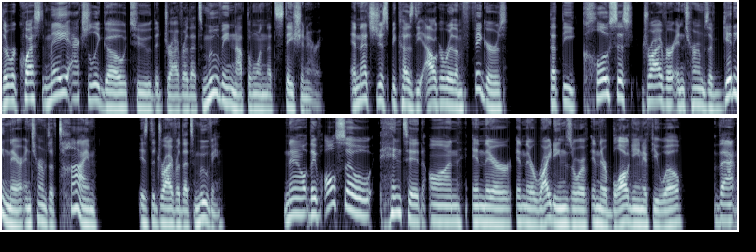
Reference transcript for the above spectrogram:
the request may actually go to the driver that's moving, not the one that's stationary. And that's just because the algorithm figures that the closest driver in terms of getting there, in terms of time, is the driver that's moving. Now, they've also hinted on in their in their writings or in their blogging if you will, that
